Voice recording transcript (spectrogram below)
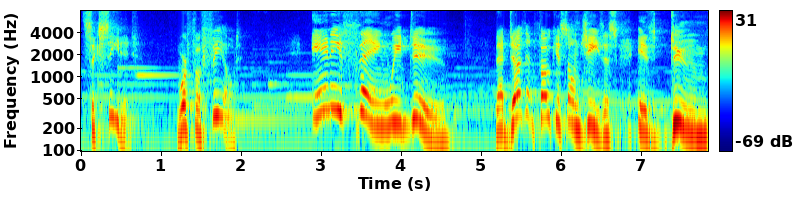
succeeded, were fulfilled. Anything we do that doesn't focus on Jesus is doomed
